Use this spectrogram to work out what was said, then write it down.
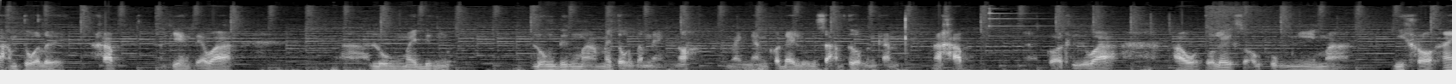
3 ตัวเลยครับเพียงแต่ว่าลุงไม่ดึงลุงดึงมาไม่ตรงตำแหน่งเนาะไม่งั้นก็ได้ลุ้น3 ตัวเหมือนกันนะครับ ก็ถือว่าเอาตัวเลข 2 กลุ่มนี้มาวิเคราะห์ให้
